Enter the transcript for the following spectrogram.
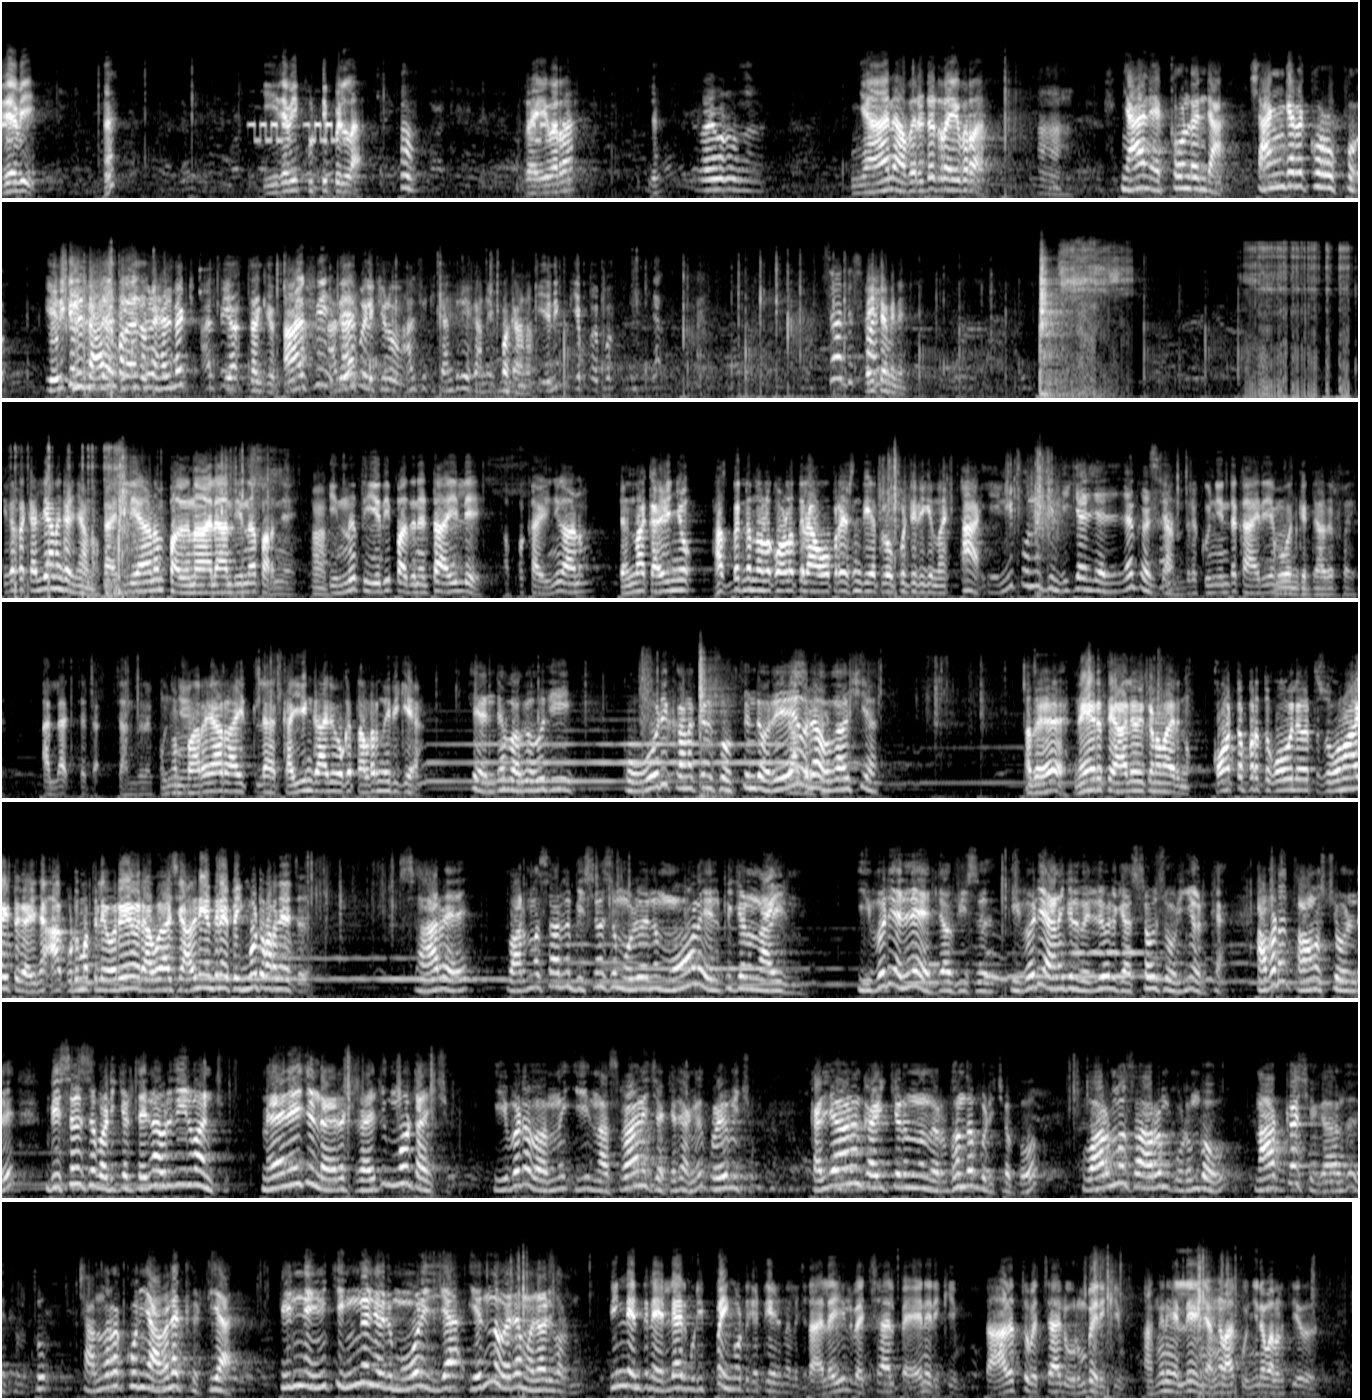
ഇരവി? ഇരവി കുട്ടിപ്പിള്ള. ഡ്രൈവറാ? ഞാൻ അവരുടെ ഡ്രൈവറാ. ഞാൻ അക്കൗണ്ടന്റാ ശങ്കരക്കുറുപ്പ്. എനിക്ക് ഹെൽമെറ്റ് ആൽഫി. ദേ വിളിക്കണു ആൽഫിക്ക് ചന്ദ്രിയെ കാണാം ഇപ്പൊ കാണാം. എനിക്ക് Sir, this. ഇവരുടെ കല്യാണം കഴിഞ്ഞാണോ? കല്യാണം പതിനാലാം തീയതി പറഞ്ഞേ. ഇന്ന് തീയതി പതിനെട്ടായില്ലേ? അപ്പൊ കഴിഞ്ഞു കാണും. എന്നാ കഴിഞ്ഞു. ഹസ്ബൻഡ് എന്നുള്ള കോളത്തിൽ ആ ഓപ്പറേഷൻ തിയേറ്ററിൽ ഒപ്പിട്ടിരിക്കുന്നത് ആ ഇനിയിപ്പോ ഒന്ന് ചിന്തിക്കാനില്ല എല്ലാം കഴിഞ്ഞു ചന്ദ്രകുഞ്ഞിന്റെ കാര്യം അല്ല ചേട്ടാ ചന്ദ്രകുഞ്ഞ് പറയാറായിട്ടില്ല. കൈയും കാലും ഒക്കെ തളർന്നിരിക്കുക എന്റെ ഭഗവതി കോടിക്കണക്കിന് സ്വത്തിന്റെ ഒരേ ഒരു അവകാശിയാ. അത് നേരത്തെ ആലോചിക്കണമായിരുന്നു. കോട്ടപ്പുറത്ത് കോവിലകത്ത് സുഖമായിട്ട് കഴിഞ്ഞ ആ കുടുംബത്തിലെ ഒരേ ഒരു അവകാശി അതിനെ എന്തിനാ ഇപ്പൊ ഇങ്ങോട്ട് പറഞ്ഞേച്ച് സാറേ വർമ്മ സാറിന് ബിസിനസ് മുഴുവനും മോളെ ഏൽപ്പിക്കണം എന്നായിരുന്നു ഇവിടെയല്ലേ എന്റെ ഓഫീസ്? ഇവിടെയാണെങ്കിൽ വലിയൊരു ഗസ്റ്റ് ഹൗസ് ഒഴിഞ്ഞെടുക്കാം അവിടെ താമസിച്ചുകൊണ്ട് ബിസിനസ് പഠിക്കട്ടെ എന്ന് അവർ തീരുമാനിച്ചു. മാനേജിംഗ് ഡയറക്ടറായിട്ട് ഇങ്ങോട്ട് അയച്ചു. ഇവിടെ വന്ന് ഈ നസ്രാനി ചെക്കനെ അങ്ങ് പ്രേമിച്ചു. കല്യാണം കഴിക്കണമെന്ന് നിർബന്ധം പിടിച്ചപ്പോൾ വർമ്മ സാറും കുടുംബവും നാക്ക ശികാന്ത് എതിർത്തു ചന്ദ്രക്കുഞ്ഞ് അവനെ കിട്ടിയാൽ പിന്നെ എനിക്ക് ഇങ്ങനെ ഒരു മോളില്ല എന്ന് വരെ മുതലാളി പറഞ്ഞു. പിന്നെ എന്തിനാ എല്ലാരും കൂടി ഇപ്പൊ ഇങ്ങോട്ട് കെട്ടിയായിരുന്നല്ലോ തലയിൽ വെച്ചാൽ പേനരിക്കും താഴത്ത് വെച്ചാൽ ഉറുമ്പരിക്കും. അങ്ങനെയല്ലേ ഞങ്ങൾ ആ കുഞ്ഞിനെ വളർത്തിയത്?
